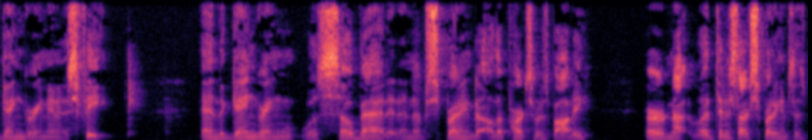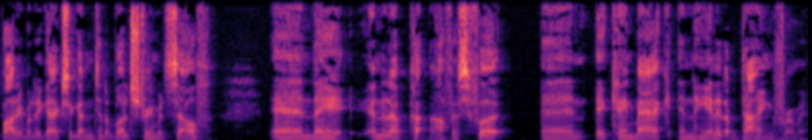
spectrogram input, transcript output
gangrene in his feet. And the gangrene was so bad it ended up spreading to other parts of his body. Or not, it didn't start spreading into his body, but it actually got into the bloodstream itself. And they ended up cutting off his foot and it came back and he ended up dying from it.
